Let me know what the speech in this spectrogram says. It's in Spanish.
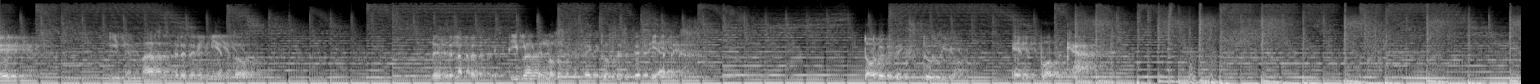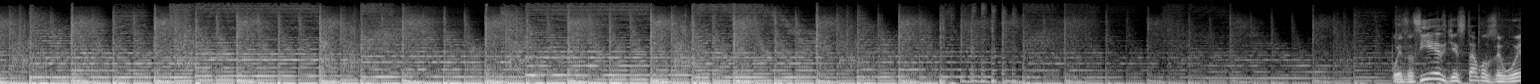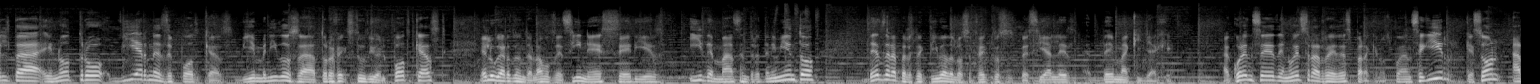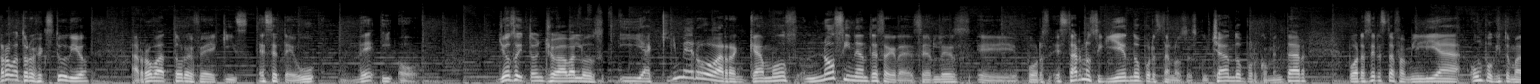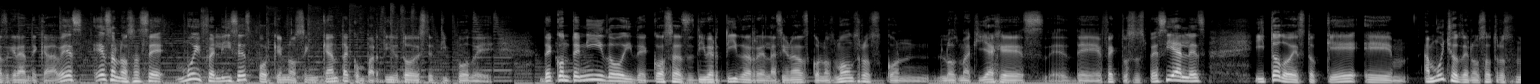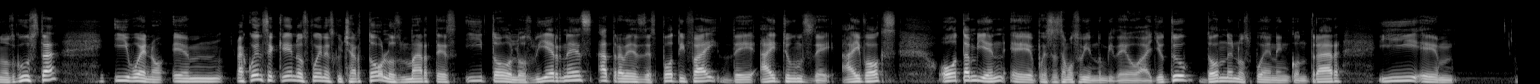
series y demás entretenimiento desde la perspectiva de los efectos especiales. Toro FX Studio, el podcast. Pues así es, ya estamos de vuelta en otro viernes de podcast. Bienvenidos a Toro FX Studio, el podcast, el lugar donde hablamos de cine, series y demás entretenimiento desde la perspectiva de los efectos especiales de maquillaje. Acuérdense de nuestras redes para que nos puedan seguir, que son arroba torofxstudio, arroba. Yo soy Toncho Ábalos y aquí mero arrancamos, no sin antes agradecerles eh, por estarnos siguiendo, por estarnos escuchando, por comentar, por hacer esta familia un poquito más grande cada vez. Eso nos hace muy felices porque nos encanta compartir todo este tipo de de contenido y de cosas divertidas relacionadas con los monstruos, con los maquillajes eh, de efectos especiales y todo esto que eh, a muchos de nosotros nos gusta. Y bueno, eh, acuérdense que nos pueden escuchar todos los martes y todos los viernes a través de Spotify, de iTunes, de iVox o también eh, pues estamos subiendo un video a YouTube donde nos pueden encontrar y em,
